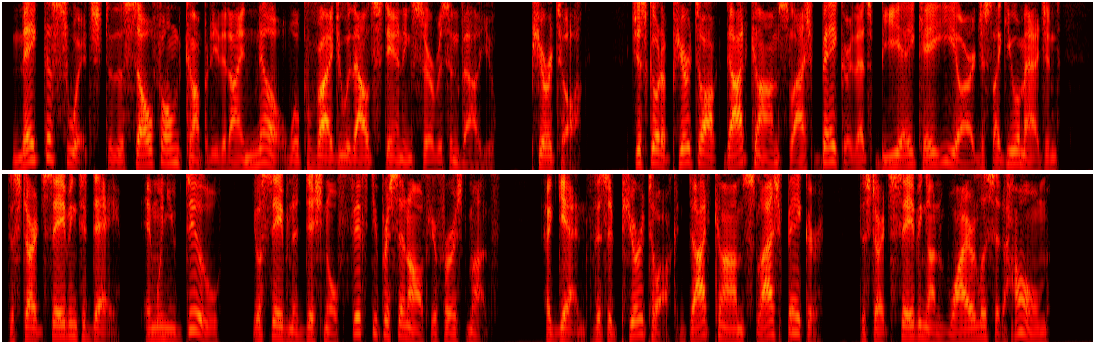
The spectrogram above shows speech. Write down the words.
Make the switch to the cell phone company that I know will provide you with outstanding service and value. Pure Talk. Just go to puretalk.com slash baker, that's B-A-K-E-R, just like you imagined, to start saving today. And when you do, you'll save an additional 50% off your first month. Again, visit puretalk.com slash baker to start saving on wireless at home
